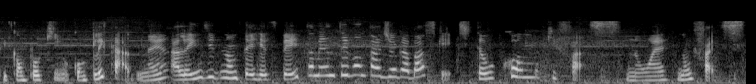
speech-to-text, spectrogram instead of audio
fica um pouquinho complicado, né? Além de não ter respeito, também não tem vontade de jogar basquete. Então, como que faz? Não é? Não faz.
